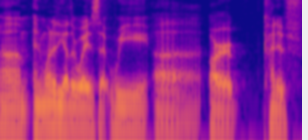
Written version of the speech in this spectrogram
Um, and one of the other ways that we uh, are kind of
